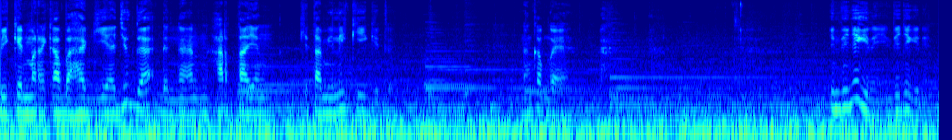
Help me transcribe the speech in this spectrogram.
bikin mereka bahagia juga dengan harta yang kita miliki gitu. Nangkep nggak ya? Intinya gini intinya gini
